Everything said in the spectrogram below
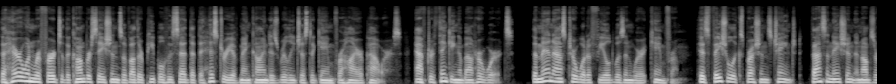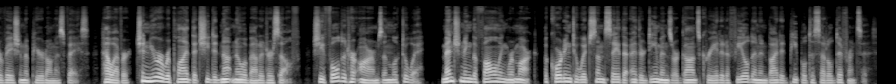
The heroine referred to the conversations of other people who said that the history of mankind is really just a game for higher powers. After thinking about her words, the man asked her what a field was and where it came from. His facial expressions changed. Fascination and observation appeared on his face. However, Chinura replied that she did not know about it herself. She folded her arms and looked away, mentioning the following remark, according to which some say that either demons or gods created a field and invited people to settle differences.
